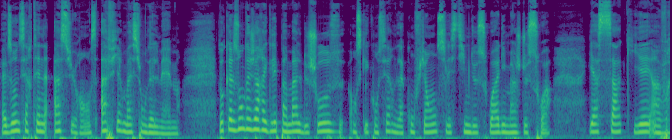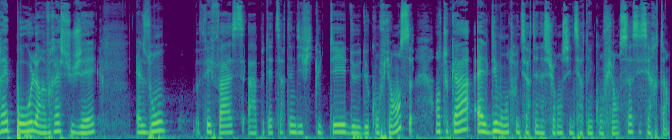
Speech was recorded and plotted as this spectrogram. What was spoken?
Elles ont une certaine assurance, affirmation d'elles-mêmes. Donc elles ont déjà réglé pas mal de choses en ce qui concerne la confiance, l'estime de soi, l'image de soi. Il y a ça qui est un vrai pôle, un vrai sujet. Elles ont fait face à peut-être certaines difficultés de, confiance. En tout cas, elles démontrent une certaine assurance, une certaine confiance, ça c'est certain.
